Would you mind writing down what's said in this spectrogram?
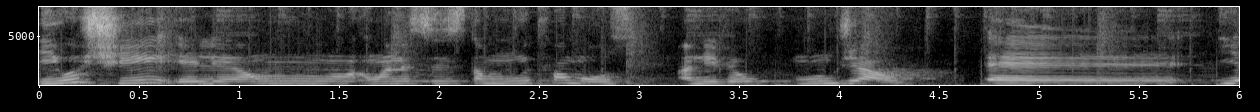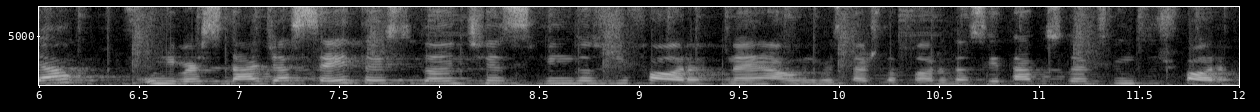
E o Xi, ele é um, um anestesista muito famoso a nível mundial. É, e a universidade aceita estudantes vindos de fora, né? A Universidade da Flórida aceitava estudantes vindos de fora,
